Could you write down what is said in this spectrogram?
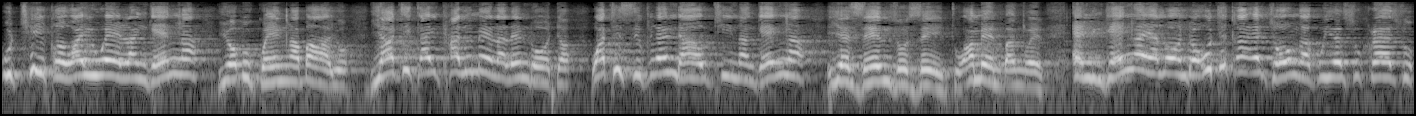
uthixo wayiwela ngenxa yobugwenxa bayo. Yathi xa ikhalimela le ndoda wathi sikule ndawo thina ngenxa yezenzo zethu. Amen bangcwele. And ngenxa yaloo nto uthi xa ejonga kuyesu kristu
